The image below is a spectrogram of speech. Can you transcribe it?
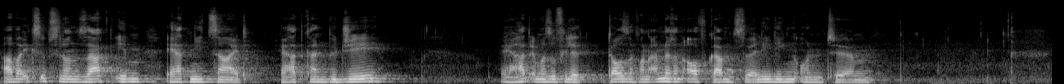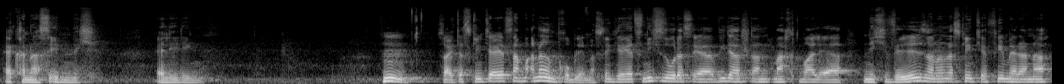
aber XY sagt eben, er hat nie Zeit, er hat kein Budget, er hat immer so viele Tausende von anderen Aufgaben zu erledigen und ähm, er kann das eben nicht erledigen. Hm, sag ich, das klingt ja jetzt nach einem anderen Problem. Das klingt ja jetzt nicht so, dass er Widerstand macht, weil er nicht will, sondern das klingt ja vielmehr danach,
